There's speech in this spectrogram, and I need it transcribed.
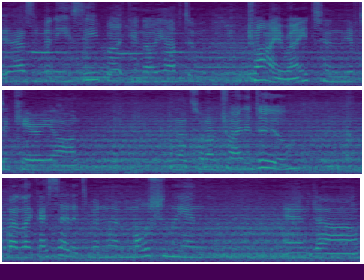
It hasn't been easy, but you know, you have to try, right? And you have to carry on. And that's what I'm trying to do. But like I said, it's been emotionally and, and uh,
